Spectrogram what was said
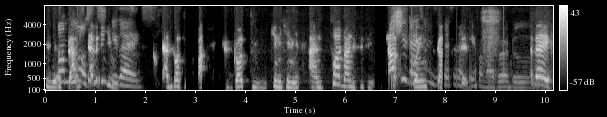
serious. I'm I'm lost, telling you. you guys. has gone to Park, has gone to Kini Kini, and toured around the city. Now You guys, going to the person that came from abroad? oh? I beg,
